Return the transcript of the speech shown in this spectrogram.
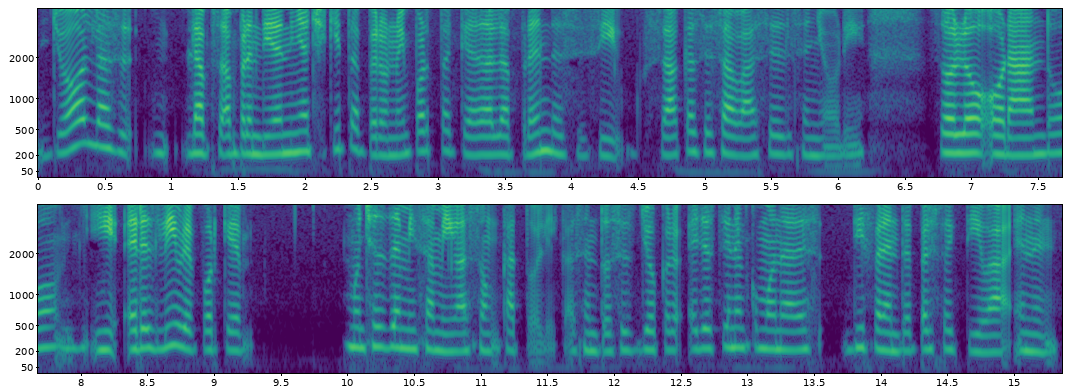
yo las, las aprendí de niña chiquita, pero no importa qué edad la aprendes, si, si sacas esa base del Señor y solo orando y eres libre, porque muchas de mis amigas son católicas, entonces yo creo, ellas tienen como una diferente perspectiva en, el,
